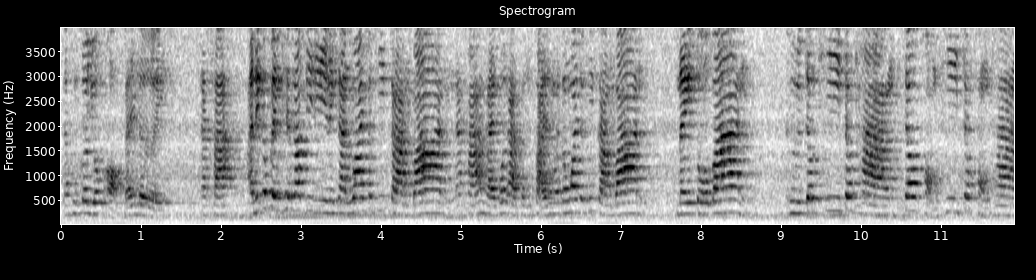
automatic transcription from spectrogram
แล้วคุณก็ยกออกได้เลยนะคะ อันนี้ก็เป็นเคล็ดลับดีๆในการไหว้เจ้าที่กลางบ้านนะคะ หลายคนอาจสงสัยทำไมต้องไหว้เจ้าที่กลางบ้าน ในตัวบ้านคือเจ้าที่เจ้าทาง เจ้าของที่เจ้าของทาง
